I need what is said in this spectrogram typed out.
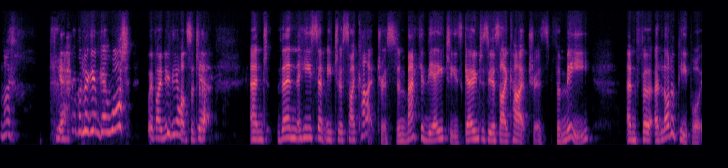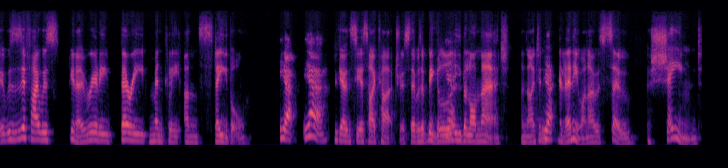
and i yeah I remember looking at him go what if I knew the answer to yeah. that. And then he sent me to a psychiatrist. And back in the 80s, going to see a psychiatrist for me and for a lot of people, it was as if I was, you know, really very mentally unstable. Yeah, yeah. To go and see a psychiatrist. There was a big yeah. label on that. And I didn't yeah. tell anyone. I was so ashamed.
